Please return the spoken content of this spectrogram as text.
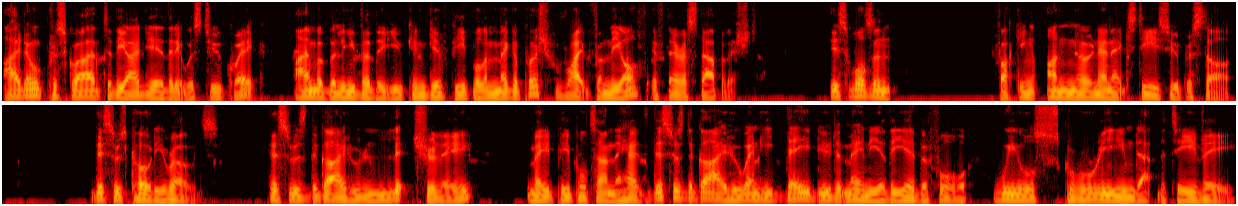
I don't prescribe to the idea that it was too quick. I'm a believer that you can give people a mega push right from the off if they're established. This wasn't fucking unknown NXT superstar. This was Cody Rhodes. This was the guy who literally made people turn their heads. This was the guy who, when he debuted at Mania the year before, we all screamed at the TV.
